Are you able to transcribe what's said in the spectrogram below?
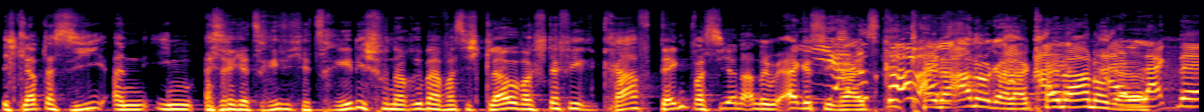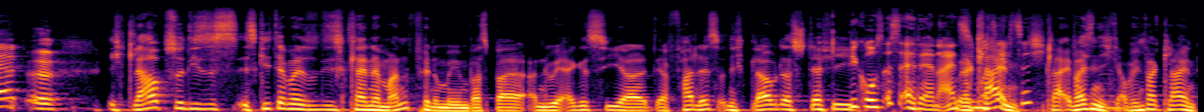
ich glaube, dass sie an ihm, also jetzt rede ich, jetzt rede ich schon darüber, was ich glaube, was Steffi Graf denkt, was sie an Andrew Agassi reizt. kommt, Keine I- Ahnung, Alter, keine I, Ahnung, I Alter. like that. Äh, ich glaube, so dieses, es gibt ja mal so dieses kleine Mann-Phänomen, was bei Andrew Agassi ja der Fall ist. Und ich glaube, dass Steffi. Wie groß ist er denn? Ja, klein, 1,67? klein, ich weiß nicht, auf jeden Fall klein.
